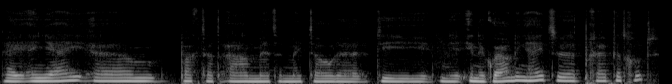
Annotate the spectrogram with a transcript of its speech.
Hey, en jij um, pakt dat aan met een methode die inner grounding heet, begrijp dat goed?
